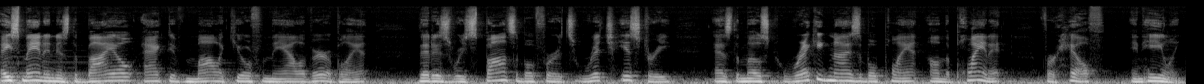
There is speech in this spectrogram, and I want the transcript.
Ace mannin is the bioactive molecule from the aloe vera plant that is responsible for its rich history as the most recognizable plant on the planet for health and healing.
